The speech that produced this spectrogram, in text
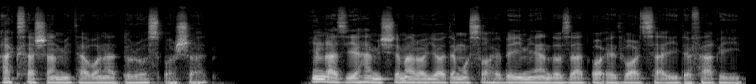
عکسش هم می‌تواند درست باشد. این قضیه همیشه مرا یاد مصاحبه ای می اندازد با ادوارد سعید فقید.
